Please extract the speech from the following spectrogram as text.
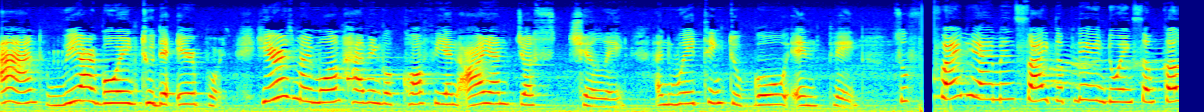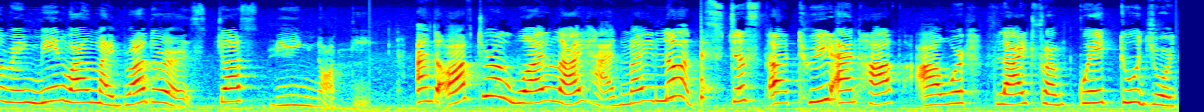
and we are going to the airport. Here is my mom having a coffee and I am just chilling and waiting to go in plane. So finally I'm inside the plane doing some coloring. Meanwhile my brother is just being naughty. And after a while I had my lunch. It's just a three and a half hour flight from Kuwait to Georgia.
